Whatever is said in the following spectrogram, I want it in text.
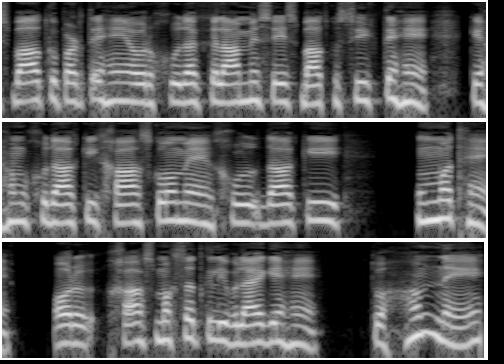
اس بات کو پڑھتے ہیں اور خدا کے کلام میں سے اس بات کو سیکھتے ہیں کہ ہم خدا کی خاص قوم میں خدا کی امت ہیں اور خاص مقصد کے لیے بلائے گئے ہیں۔ تو ہم نے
